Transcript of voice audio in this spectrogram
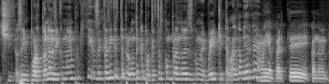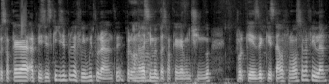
chis- o sea, importones, así como, "Ay, ¿por qué? O sea, casi que te pregunta que por qué estás comprando eso. Es como, güey, que te valga verga. No, y aparte, cuando me empezó a cagar, al principio es que yo siempre le fui muy tolerante, pero una vez sí me empezó a cagar un chingo, porque es de que estábamos formados en la fila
